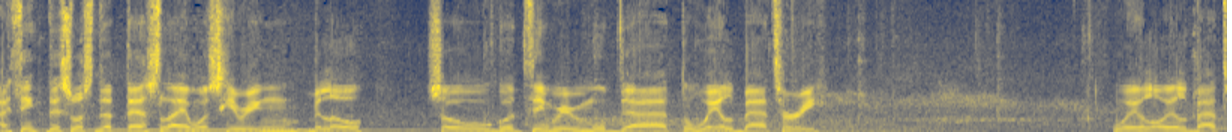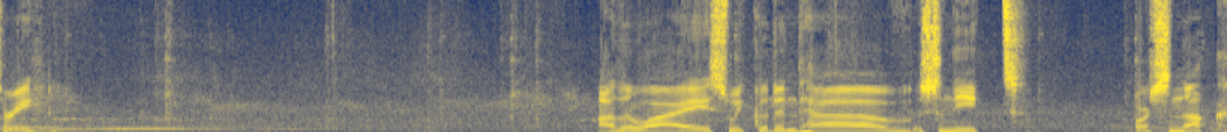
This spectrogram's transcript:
I think this was the Tesla I was hearing below. So good thing we removed that whale battery. Whale oil battery. Otherwise, we couldn't have sneaked or snuck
